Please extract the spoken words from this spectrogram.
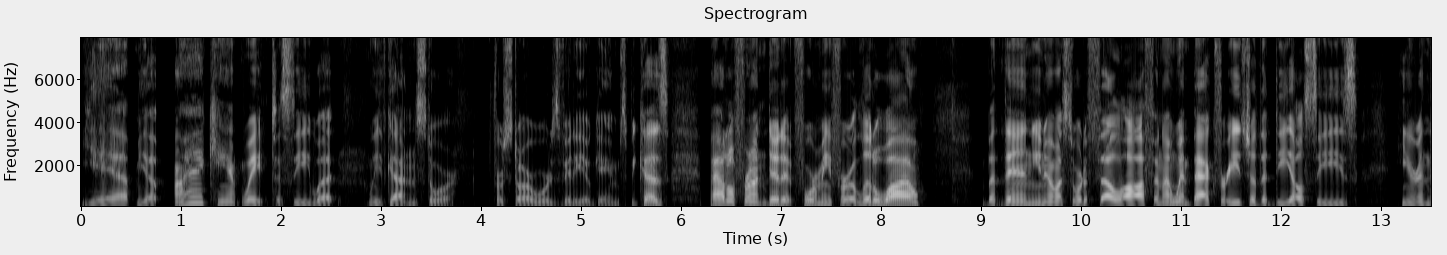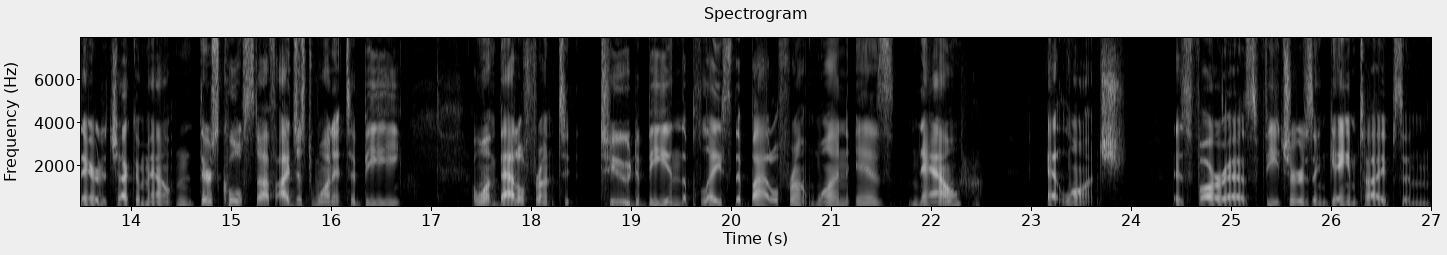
Yep, yep. I can't wait to see what we've got in store for Star Wars video games because Battlefront did it for me for a little while, but then, you know, I sort of fell off and I went back for each of the DLCs here and there to check them out. And there's cool stuff. I just want it to be, I want Battlefront 2 to be in the place that Battlefront 1 is now at launch as far as features and game types and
